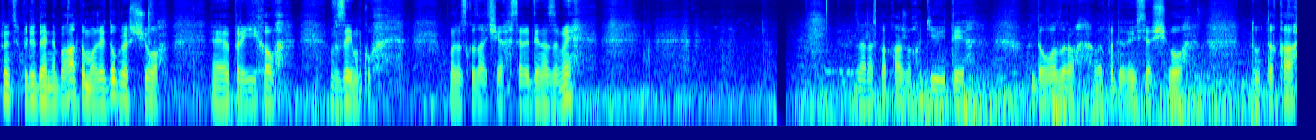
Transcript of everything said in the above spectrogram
В принципі, людей небагато, може й добре, що е, приїхав взимку. Можна сказати, ще середина зими. Зараз покажу, хотів йти до озера, але подивився, що тут така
